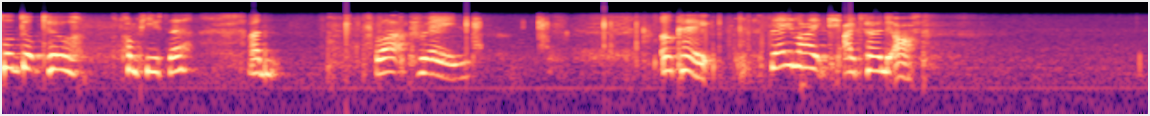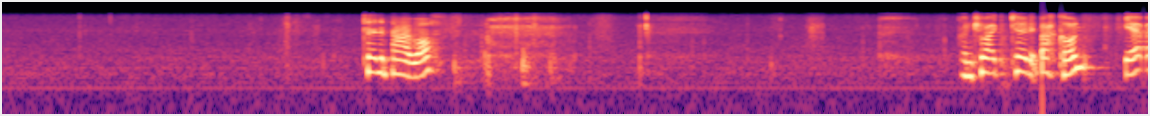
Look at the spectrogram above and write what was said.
plugged up to computer, and black rain. Okay, say like I turned it off. Turn the power off. And try to turn it back on. Yep,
